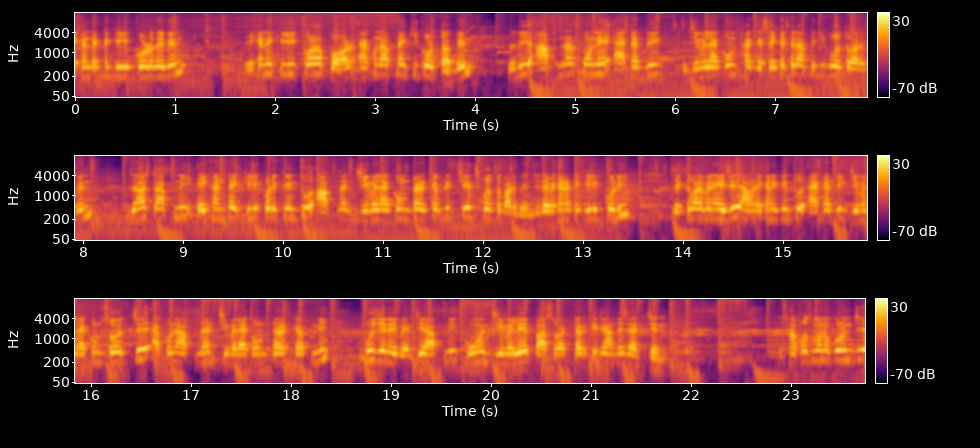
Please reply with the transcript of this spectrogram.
এখানটা একটা ক্লিক করে দেবেন। এখানে ক্লিক করার পর, এখন আপনাকে কী করতে হবে? যদি আপনার ফোনে একাধিক জিমেল অ্যাকাউন্ট থাকে, সেক্ষেত্রে আপনি কী করতে পারবেন? জাস্ট আপনি এখানটায় ক্লিক করে কিন্তু আপনার জিমেল অ্যাকাউন্টটাকে আপনি চেঞ্জ করতে পারবেন। যদি আমি এখানে একটা ক্লিক করি, দেখতে পারবেন এই যে, আমার এখানে কিন্তু একাধিক জিমেল অ্যাকাউন্ট শো হচ্ছে। এখন আপনার জিমেল অ্যাকাউন্টটাকে আপনি খুঁজে নেবেন যে আপনি কোন জিমেলের পাসওয়ার্ডটাকে জানতে চাচ্ছেন। সাপোজ মনে করুন যে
